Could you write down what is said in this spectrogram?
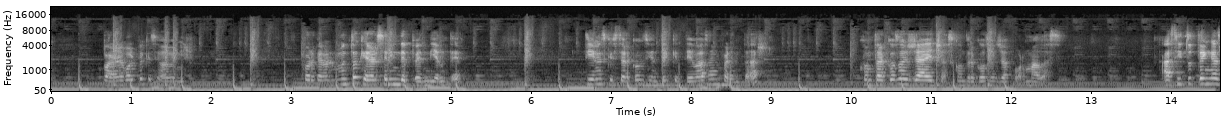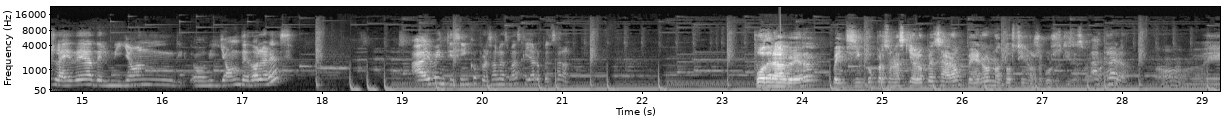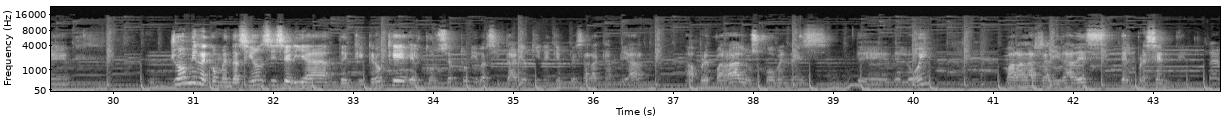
para el golpe que se va a venir. Porque al momento de querer ser independiente, tienes que estar consciente que te vas a enfrentar contra cosas ya hechas, contra cosas ya formadas. Así tú tengas la idea del millón o billón de dólares, hay 25 personas más que ya lo pensaron. Podrá haber 25 personas que ya lo pensaron, pero no todos tienen los recursos quizás para Ah, ponerlo. claro. ¿no? Eh, yo mi recomendación sí sería de que creo que el concepto universitario tiene que empezar a cambiar, a preparar a los jóvenes de- del hoy para las realidades del presente.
